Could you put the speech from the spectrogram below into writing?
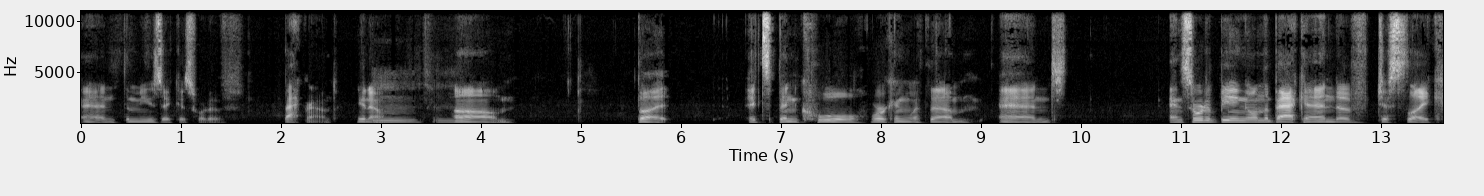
and the music is sort of background, you know. mm, mm. Um but it's been cool working with them and and sort of being on the back end of just like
